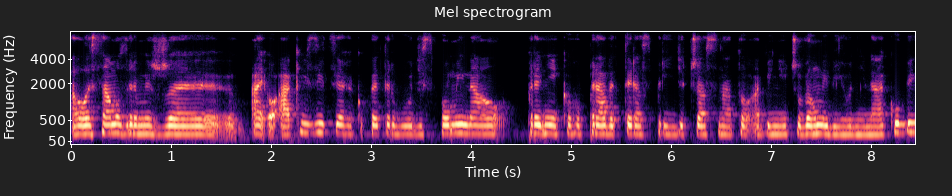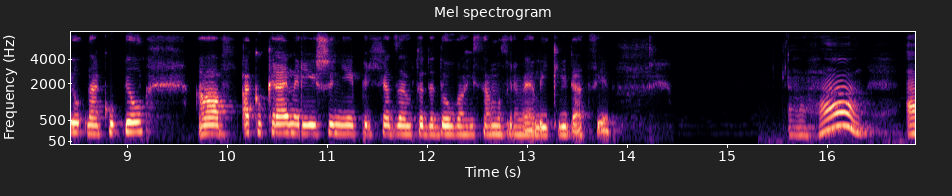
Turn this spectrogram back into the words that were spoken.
ale samozrejme, že aj o akvizíciách, ako Peter Vôde spomínal, pre niekoho práve teraz príde čas na to, aby niečo veľmi výhodne nakúpil, nakúpil a ako krajné riešenie prichádzajú teda do úvahy samozrejme aj likvidácie. Aha, a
